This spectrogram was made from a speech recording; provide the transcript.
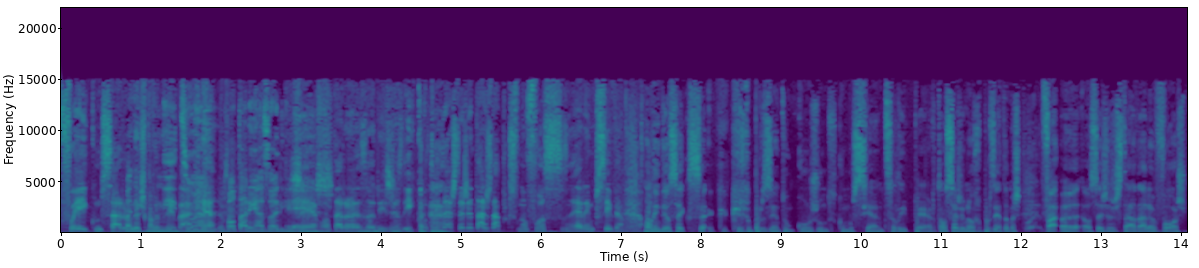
Foi aí que começaram na Olha que escola bonito, primária. é? voltarem às origens. É, voltar às origens e com toda esta gente a ajudar, porque se não fosse era impossível. Olinda, eu sei que, que- que representa um conjunto de comerciantes ali perto, ou seja, não representa, mas fa- ah, ou seja, está a dar a voz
